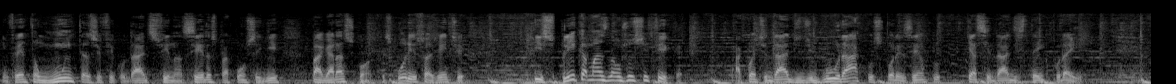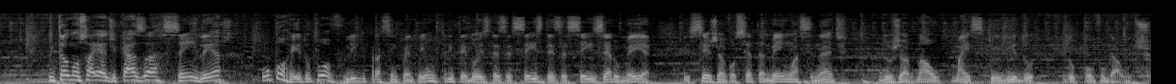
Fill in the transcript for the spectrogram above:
enfrentam muitas dificuldades financeiras para conseguir pagar as contas. Por isso a gente explica, mas não justifica a quantidade de buracos, por exemplo, que as cidades têm por aí. Então não saia de casa sem ler o Correio do Povo. Ligue para 51 32 16 1606 e seja você também um assinante do jornal mais querido do povo gaúcho.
